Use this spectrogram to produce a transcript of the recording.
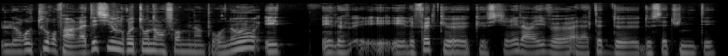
le retour, enfin la décision de retourner en Formule 1 pour Renault et, et, le, et, et le fait que, que Cyril arrive à la tête de, de cette unité?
